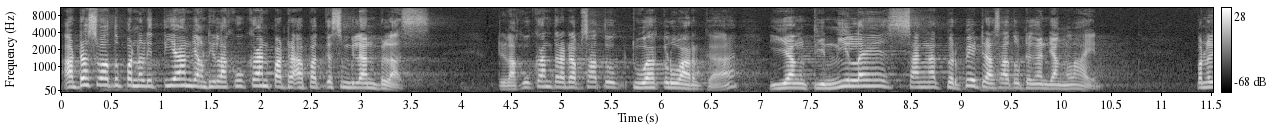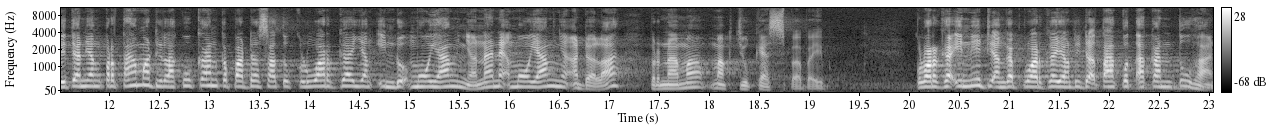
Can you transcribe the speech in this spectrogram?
ada suatu penelitian yang dilakukan pada abad ke-19. Dilakukan terhadap satu dua keluarga yang dinilai sangat berbeda satu dengan yang lain. Penelitian yang pertama dilakukan kepada satu keluarga yang induk moyangnya, nenek moyangnya adalah bernama Makjukes, Bapak Ibu. Keluarga ini dianggap keluarga yang tidak takut akan Tuhan,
